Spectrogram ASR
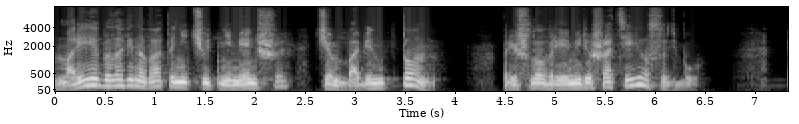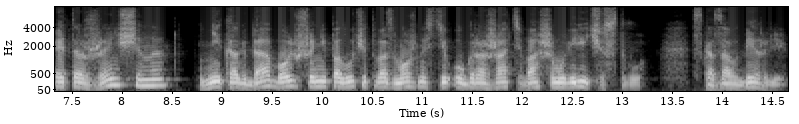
Мария была виновата ничуть не меньше, чем Бабингтон. Пришло время решать ее судьбу. Эта женщина никогда больше не получит возможности угрожать вашему величеству, сказал Берли.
